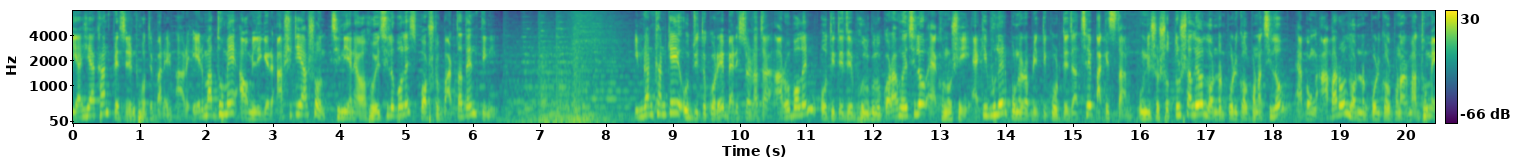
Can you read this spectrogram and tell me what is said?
ইয়াহিয়া খান প্রেসিডেন্ট হতে পারে। আর এর মাধ্যমে আওয়ামী লীগের আশিটি আসন ছিনিয়ে নেওয়া হয়েছিল বলে স্পষ্ট বার্তা দেন তিনি। ইমরান খানকে উদ্ধৃত করে ব্যারিস্টার রাজা আরও বলেন, অতীতে যে ভুলগুলো করা হয়েছিল, এখনও সেই একই ভুলের পুনরাবৃত্তি করতে যাচ্ছে পাকিস্তান। উনিশশো সত্তর সালেও লন্ডন পরিকল্পনা ছিল এবং আবারও লন্ডন পরিকল্পনার মাধ্যমে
